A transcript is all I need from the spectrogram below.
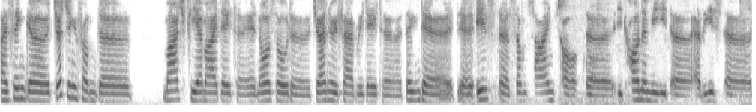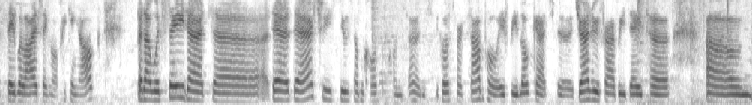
I think, uh, judging from the March PMI data and also the January February data, I think there there is uh, some signs of the economy uh, at least uh, stabilizing or picking up. But I would say that uh, there, there are actually still some cause of concerns because, for example, if we look at the January February data, um,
